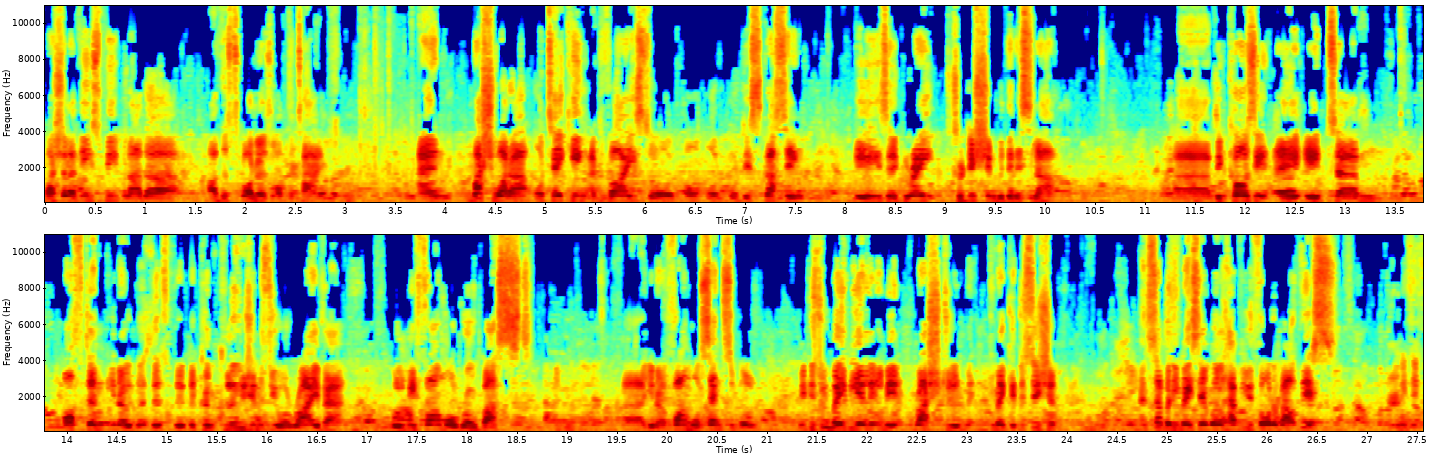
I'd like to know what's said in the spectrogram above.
mashallah, these people are the are the scholars of the time. And mashwara or taking advice or, or, or, discussing is a great tradition within Islam. Uh, because it, uh, it um, often, you know, the, the, the conclusions you arrive at will be far more robust, uh, you know, far more sensible, because you may be a little bit rushed to, to make a decision. And somebody may say, well, have you thought about this? Think,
